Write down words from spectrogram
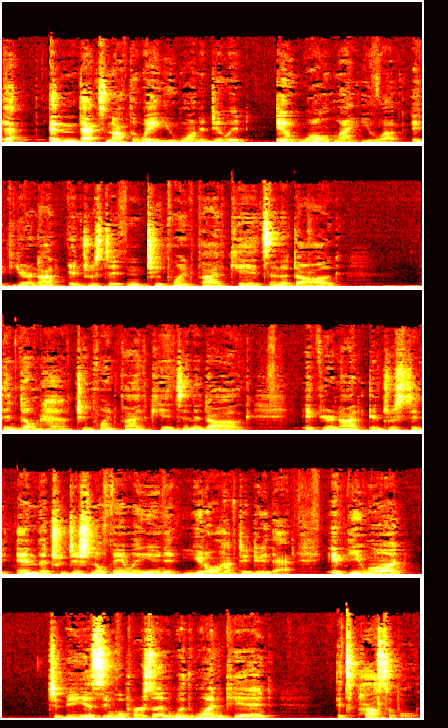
that and that's not the way you want to do it, it won't light you up. If you're not interested in 2.5 kids and a dog, then don't have 2.5 kids and a dog if you're not interested in the traditional family unit. You don't have to do that. If you want to be a single person with one kid, it's possible.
